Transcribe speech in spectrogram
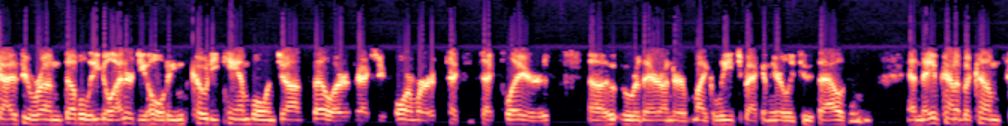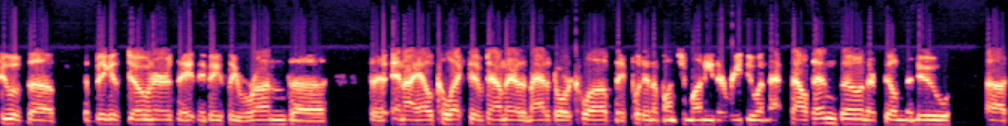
guys who run Double Eagle Energy Holdings, Cody Campbell and John Sellers, they're actually former Texas Tech players uh, who, who were there under Mike Leach back in the early 2000s, and they've kind of become two of the the biggest donors. They they basically run the the NIL collective down there, the Matador Club. They put in a bunch of money. They're redoing that south end zone. They're building a new uh,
